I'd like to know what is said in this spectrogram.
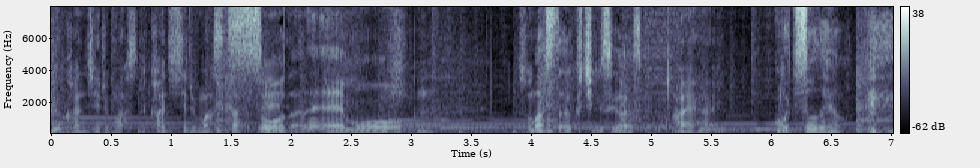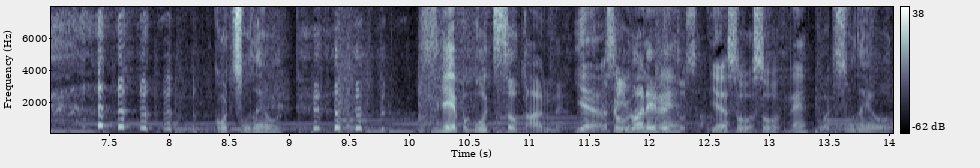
びを感じるマス感じてるマスターで。そうだねもうん。うマスターの口癖があるんですけど、はいはいごちそうだよ ごちそうだよってすげえやっぱごちそう感あるんだよ。いややっぱ言われるとさ。いやそうそうね。ごちそうだよ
